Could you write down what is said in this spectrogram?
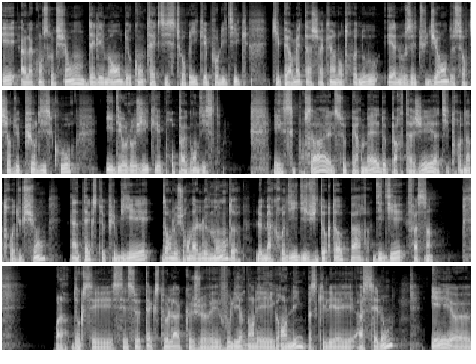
et à la construction d'éléments de contexte historique et politique qui permettent à chacun d'entre nous et à nos étudiants de sortir du pur discours idéologique et propagandiste. Et c'est pour ça, elle se permet de partager, à titre d'introduction, un texte publié dans le journal Le Monde le mercredi 18 octobre par Didier Fassin. Voilà, donc c'est ce texte-là que je vais vous lire dans les grandes lignes parce qu'il est assez long. Et euh,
